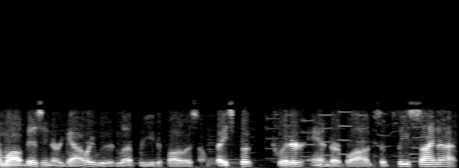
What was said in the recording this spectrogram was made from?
And while visiting our gallery, we would love for you to follow us on Facebook, Twitter, and our blog, so please sign up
